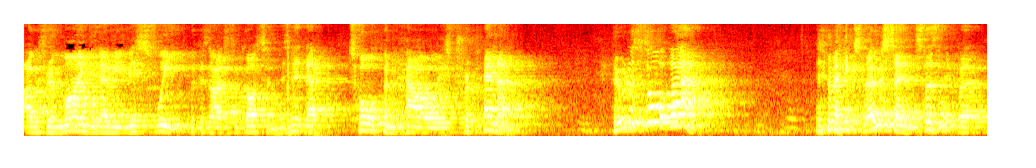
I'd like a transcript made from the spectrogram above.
I, was reminded only this week because I'd forgotten, isn't it that Torpenhow is Trepenna? Who would have thought that? It makes no sense, does it? But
